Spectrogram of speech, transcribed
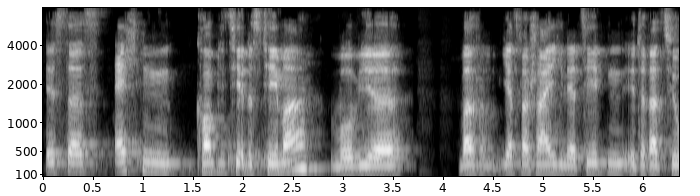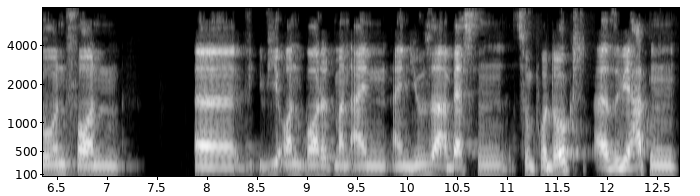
ist das echt ein kompliziertes Thema, wo wir jetzt wahrscheinlich in der zehnten Iteration von äh, wie onboardet man einen, einen User am besten zum Produkt. Also wir hatten,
